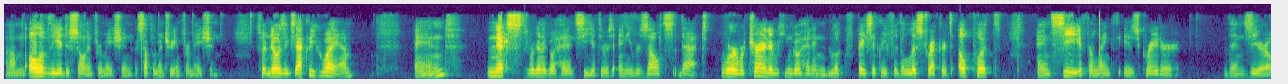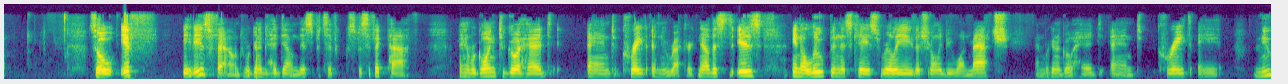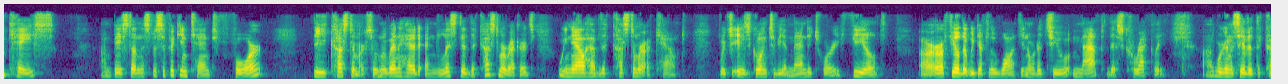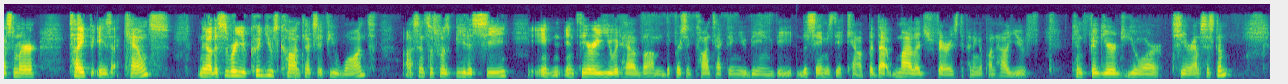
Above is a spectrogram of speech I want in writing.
um, all of the additional information, supplementary information. So it knows exactly who I am. And next, we're going to go ahead and see if there was any results that were returned. And we can go ahead and look basically for the list records output and see if the length is greater than zero. So if it is found, we're going to head down this specific, specific path and we're going to go ahead and create a new record. Now this is in a loop in this case, really there should only be one match and we're going to go ahead and create a new case um, based on the specific intent for the customer. So when we went ahead and listed the customer records, we now have the customer account, which is going to be a mandatory field or a field that we definitely want in order to map this correctly. Uh, we're going to say that the customer type is accounts. Now, this is where you could use context if you want. Uh, since this was B2C, in, in theory, you would have um, the person contacting you being the, the same as the account, but that mileage varies depending upon how you've configured your CRM system.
